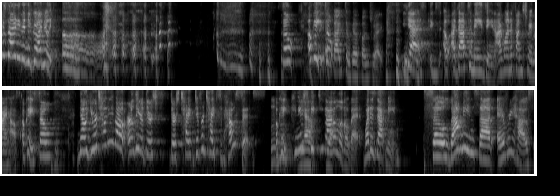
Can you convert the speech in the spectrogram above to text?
excited, then you go and you're like, ugh. So okay, so back to good feng shui. yes, ex- oh, uh, that's amazing. I want to feng shui my house. Okay, so now you were talking about earlier. There's there's type different types of houses. Okay, Mhm. can you Yeah, speak to that yeah. a little bit? What does that mean? So that means that every house,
